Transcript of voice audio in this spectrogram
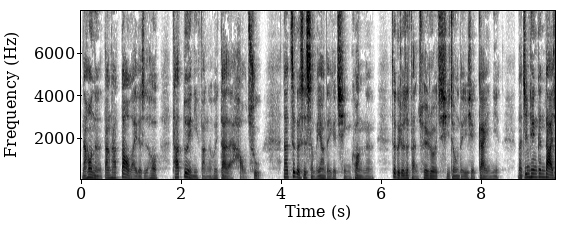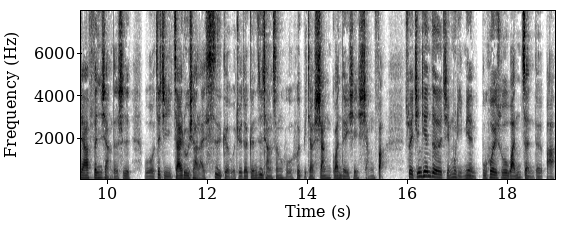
然后呢，当它到来的时候，它对你反而会带来好处。那这个是什么样的一个情况呢？这个就是反脆弱其中的一些概念。那今天跟大家分享的是我自己摘录下来四个我觉得跟日常生活会比较相关的一些想法。所以今天的节目里面不会说完整的把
